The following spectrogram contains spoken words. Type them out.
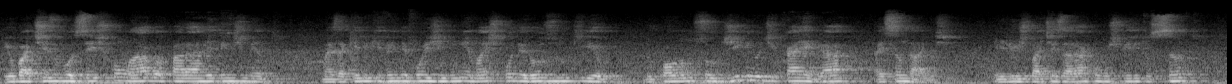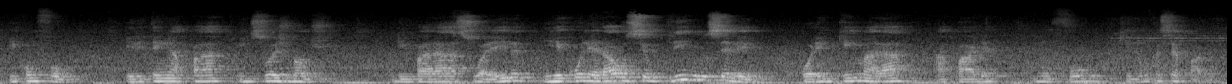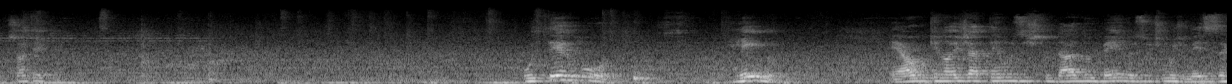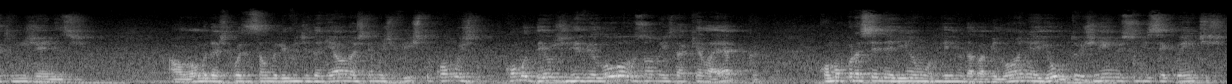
Eu batizo vocês com água para arrependimento, mas aquele que vem depois de mim é mais poderoso do que eu, do qual não sou digno de carregar as sandálias. Ele os batizará com o Espírito Santo e com fogo. Ele tem a pá em suas mãos. Limpará a sua eira e recolherá o seu trigo no celeiro, porém queimará a palha num fogo que nunca se apaga. Só até aqui. O termo reino é algo que nós já temos estudado bem nos últimos meses aqui em Gênesis. Ao longo da exposição do livro de Daniel, nós temos visto como, como Deus revelou aos homens daquela época como procederiam o reino da Babilônia e outros reinos subsequentes,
